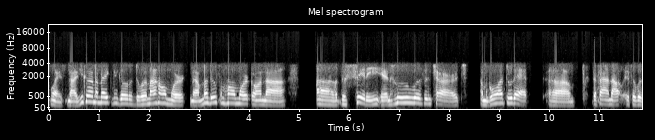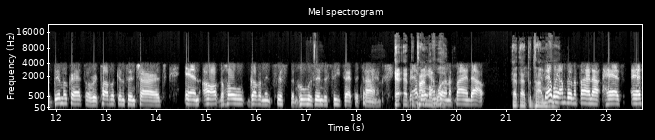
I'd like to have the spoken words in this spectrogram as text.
points. Now you're gonna make me go to doing my homework. Now I'm gonna do some homework on uh uh the city and who was in charge I'm going through that um, to find out if it was Democrats or Republicans in charge, and all the whole government system, who was in the seats at the time. At, at the time way, of I'm what? going to find out at, at the time. That way, vote. I'm going to find out as as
